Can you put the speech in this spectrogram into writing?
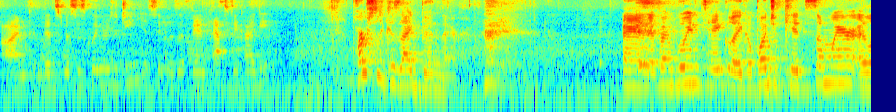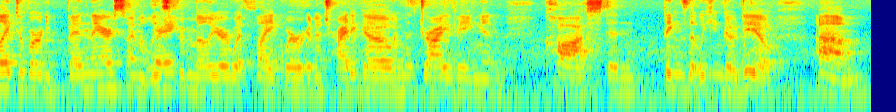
I'm convinced Mrs. Klinger's a genius. It was a fantastic idea. Partially because I'd been there. And if I'm going to take like a bunch of kids somewhere, I like to have already been there, so I'm at least Right. familiar with like where we're going to try to go and the driving and cost and things that we can go do. Um,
